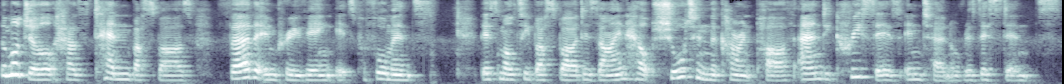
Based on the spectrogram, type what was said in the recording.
The module has 10 bus bars, further improving its performance. This multi-bus bar design helps shorten the current path and decreases internal resistance.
